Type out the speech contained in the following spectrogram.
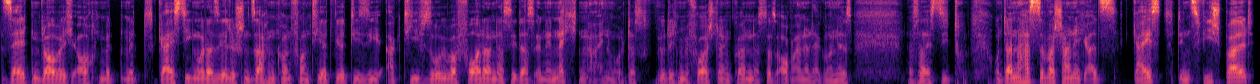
selten, glaube ich, auch mit, mit geistigen oder seelischen Sachen konfrontiert wird, die sie aktiv so überfordern, dass sie das in den Nächten einholt. Das würde ich mir vorstellen können, dass das auch einer der Gründe ist. Das heißt, sie. Und dann hast du wahrscheinlich als Geist den Zwiespalt,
